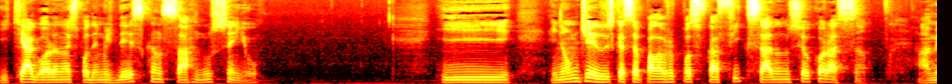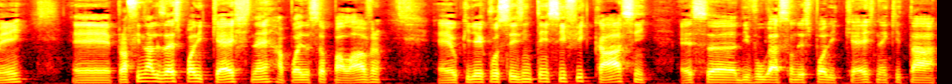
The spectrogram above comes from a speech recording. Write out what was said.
e que agora nós podemos descansar no Senhor. E em nome de Jesus, que essa palavra possa ficar fixada no seu coração. Amém? É, Para finalizar esse podcast, né, após essa palavra, é, eu queria que vocês intensificassem essa divulgação desse podcast, né, que está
